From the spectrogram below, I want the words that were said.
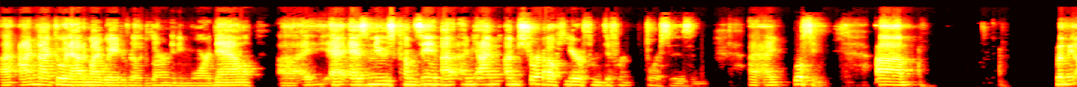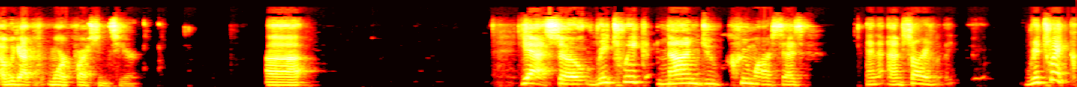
I, am not going out of my way to really learn anymore now. Uh, as news comes in, I, mean, I'm, I'm sure I'll hear from different sources, and I, I we'll see. Um, let me. Oh, we got more questions here. Uh, yeah. So Ritwik Nandu Kumar says, and I'm sorry, Ritwik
